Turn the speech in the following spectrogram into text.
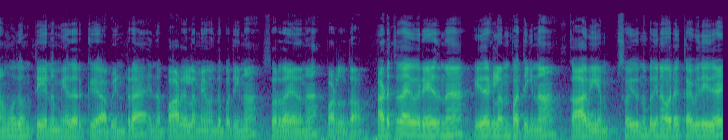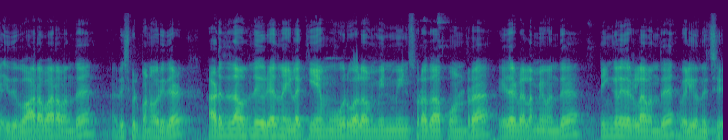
அமுதும் தேனும் எதற்கு அப்படின்ற இந்த பாடல் எல்லாமே வந்து பார்த்திங்கன்னா சுரதா எழுதின பாடல் தான் அடுத்ததாக இவர் எழுதின இதழ்கள்னு பார்த்தீங்கன்னா காவியம். ஸோ இது வந்து பார்த்திங்கன்னா ஒரு கவிதை இதழ். இது வார வாரம் வந்து டிஸ்ட்ரிபியூட் பண்ண ஒரு இதழ். அடுத்ததாக வந்து இவர் எழுதின இலக்கியம் ஊர்வலம் விண்மீன் சுரதா போன்ற இதழ்கள் எல்லாமே வந்து திங்கள் இதழ்களாக வந்து வெளிவந்துச்சு.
